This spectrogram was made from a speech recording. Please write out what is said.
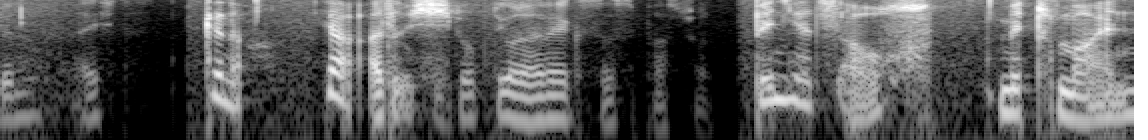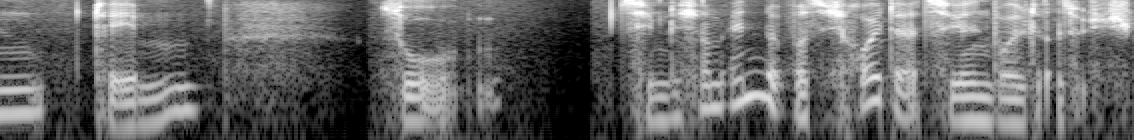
Ich bin echt Genau. Ja, also ich die unterwegs, das passt schon. bin jetzt auch mit meinen Themen so ziemlich am Ende, was ich heute erzählen wollte. Also ich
